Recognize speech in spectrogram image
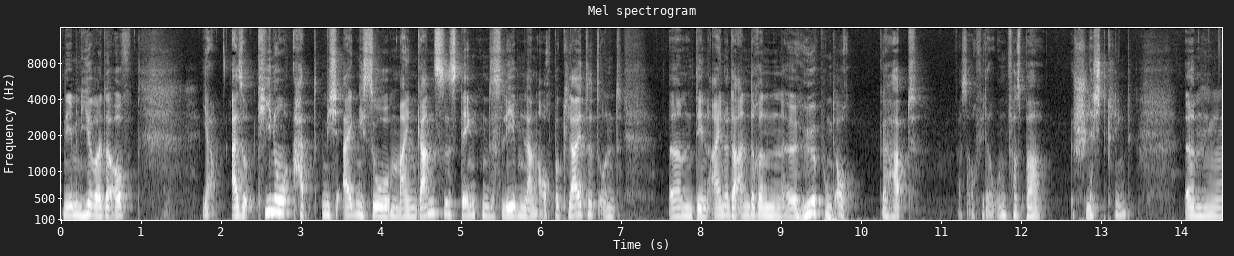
nehmen hier weiter auf. Ja, also Kino hat mich eigentlich so mein ganzes denkendes Leben lang auch begleitet und ähm, den ein oder anderen äh, Höhepunkt auch gehabt, was auch wieder unfassbar schlecht klingt. Ähm,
